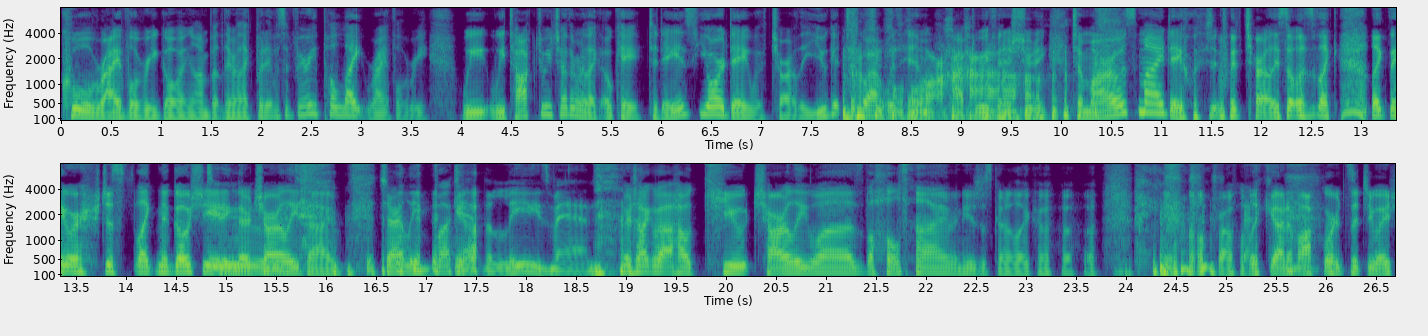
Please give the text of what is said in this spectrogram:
cool rivalry going on, but they're like, but it was a very polite rivalry. We we talked to each other. and We're like, okay, today is your day with Charlie. You get to go out with him after we finish shooting. Tomorrow's my day with, with Charlie. So it was like like they were just like negotiating their Charlie time. Charlie Bucket, Yeah. the ladies' man. They're talking about how cute Charlie was the whole time, and he was just kind of like, you know, probably kind of awkward situation.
